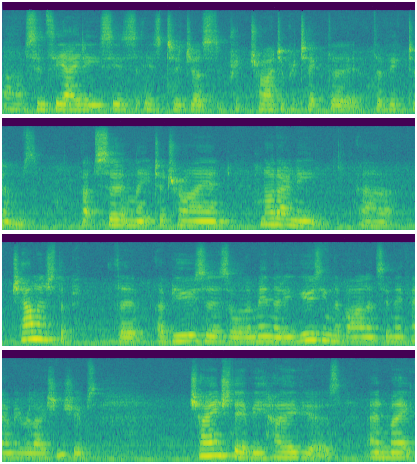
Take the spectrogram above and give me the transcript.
uh, since the 80s is is to just try to protect the the victims, but certainly to try and not only uh, challenge the the abusers or the men that are using the violence in their family relationships change their behaviours and make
